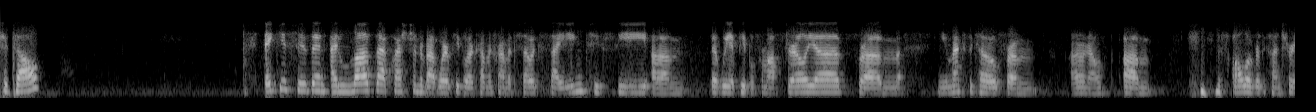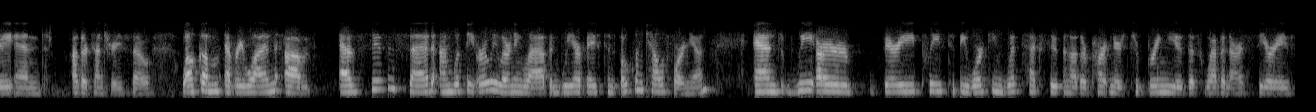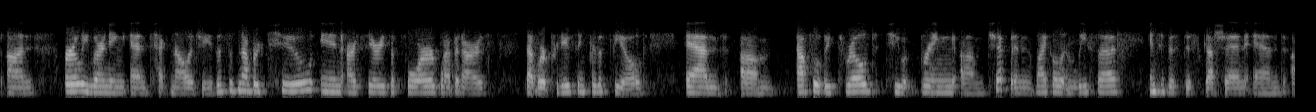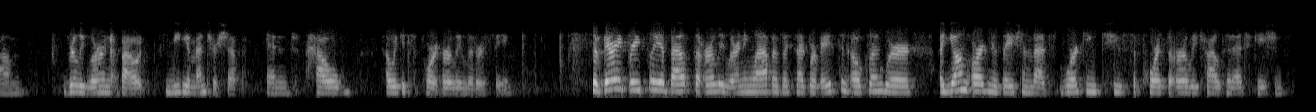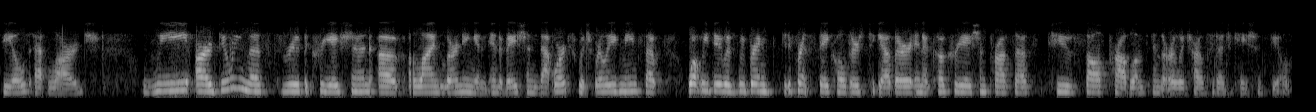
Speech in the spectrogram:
Sheetal? Thank you, Susan. I love that question about where people are coming from. It's so exciting to see um, that we have people from Australia, from New Mexico, from, I don't know, um, just all over the country and other countries. So welcome everyone. Um, as Susan said, I'm with the Early Learning Lab and we are based in Oakland, California. And we are very pleased to be working with TechSoup and other partners to bring you this webinar series on early learning and technology. This is number two in our series of four webinars that we're producing for the field. And um, absolutely thrilled to bring um, Chip and Michael and Lisa into this discussion and um, really learn about media mentorship and how, how we could support early literacy. So very briefly about the Early Learning Lab, as I said, we're based in Oakland. We're a young organization that's working to support the early childhood education field at large. We are doing this through the creation of aligned learning and innovation networks, which really means that what we do is we bring different stakeholders together in a co-creation process to solve problems in the early childhood education field.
